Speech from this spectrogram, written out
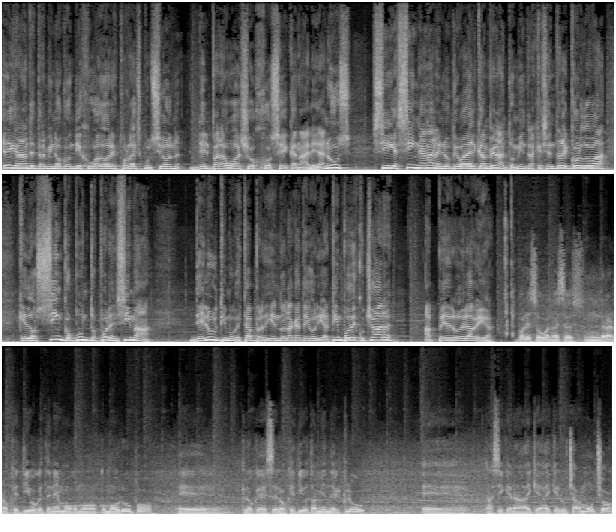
El Granate terminó con 10 jugadores por la expulsión del paraguayo José Canale. Lanús sigue sin ganar en lo que va del campeonato, mientras que Central Córdoba quedó 5 puntos por encima del último que está perdiendo la categoría. Tiempo de escuchar a Pedro de la Vega. Por eso, bueno, eso es un gran objetivo que tenemos como, como grupo. Eh, creo que es el objetivo también del club. Eh, así que nada, hay que, hay que luchar mucho.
